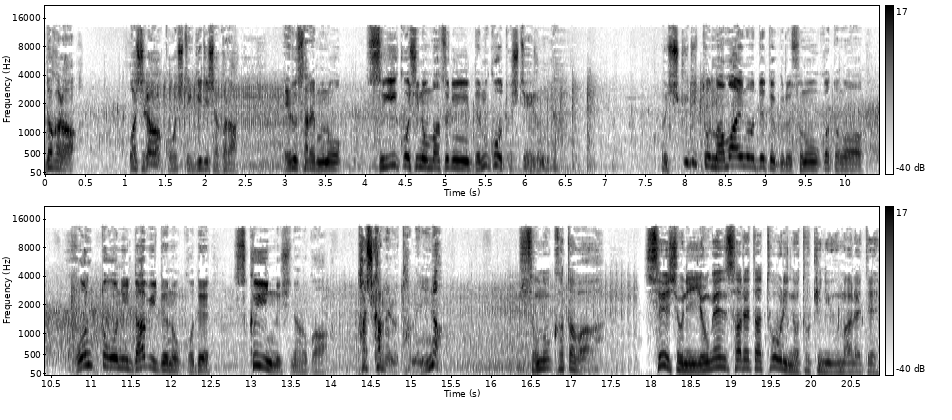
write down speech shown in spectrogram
だからわしらはこうしてギリシャからエルサレムの杉越の祭りに出向こうとしているんだ。しきりと名前の出てくるそのお方が本当にダビデの子で救い主なのか確かめるためにな。その方は聖書に予言された通りの時に生まれて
